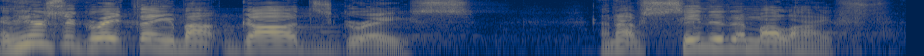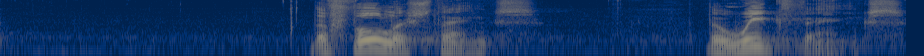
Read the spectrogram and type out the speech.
And here's the great thing about God's grace, and I've seen it in my life the foolish things, the weak things.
